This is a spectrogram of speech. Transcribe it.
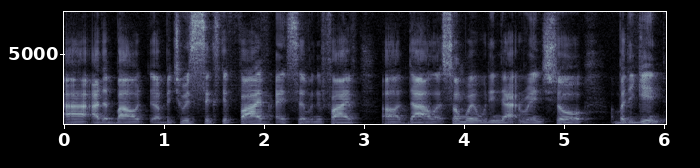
uh, at about uh, between 65 and 75 uh, dollars somewhere within that range. So but again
